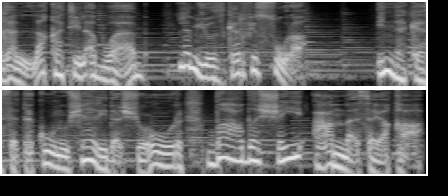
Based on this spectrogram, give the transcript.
غلقت الأبواب لم يذكر في الصورة. إنك ستكون شارد الشعور بعض الشيء عما سيقع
